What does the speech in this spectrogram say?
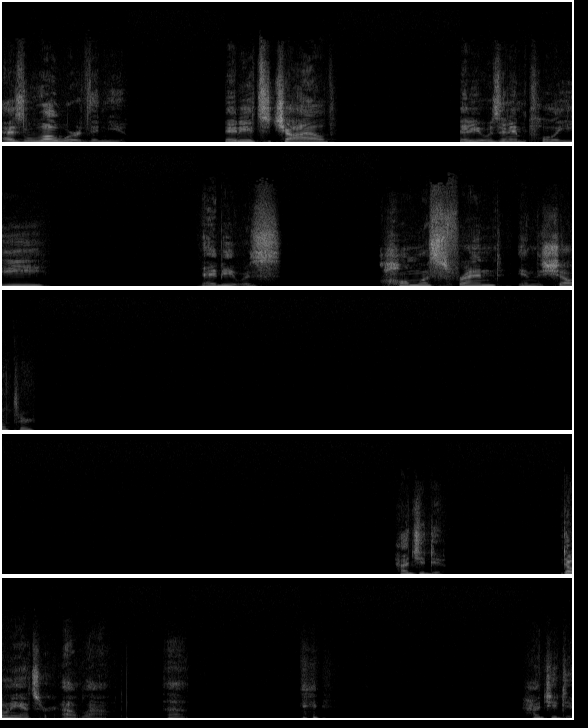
as lower than you. Maybe it's a child. Maybe it was an employee. Maybe it was a homeless friend in the shelter. How'd you do? Don't answer out loud. Uh, how'd you do?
